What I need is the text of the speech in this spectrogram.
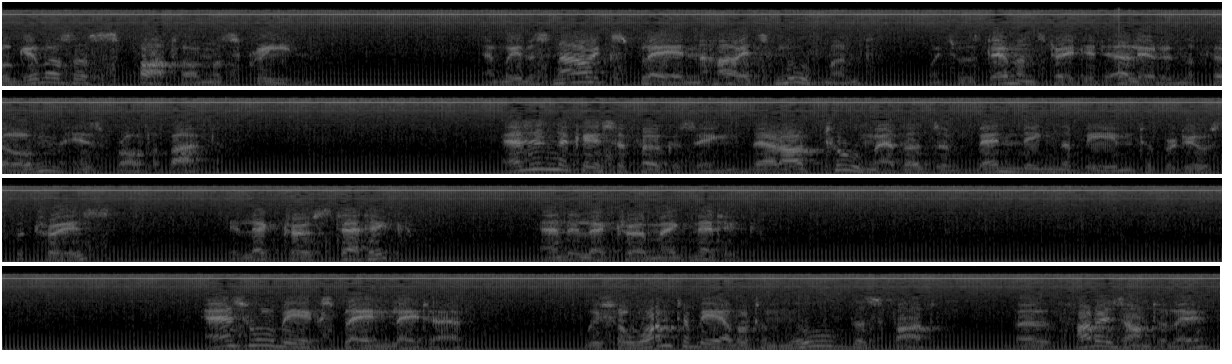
will give us a spot on the screen. And we must now explain how its movement, which was demonstrated earlier in the film, is brought about. As in the case of focusing, there are two methods of bending the beam to produce the trace, electrostatic and electromagnetic. As will be explained later, we shall want to be able to move the spot both horizontally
